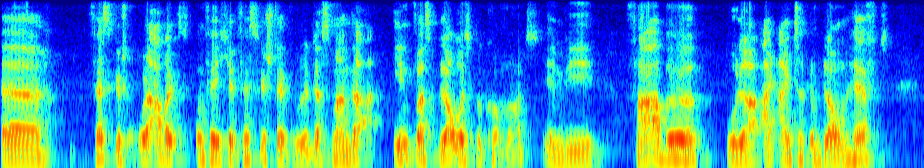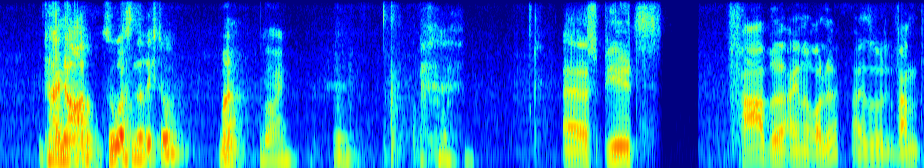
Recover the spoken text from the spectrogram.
äh, festgestellt oder Arbeitsunfähigkeit festgestellt wurde, dass man da irgendwas Blaues bekommen hat. Irgendwie Farbe oder ein Eintrag im blauen Heft. Keine Ahnung, sowas in der Richtung? Man, Nein. Äh, spielt Farbe eine Rolle? Also Wand,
